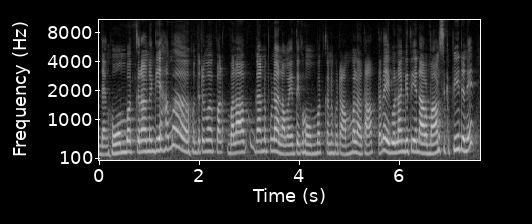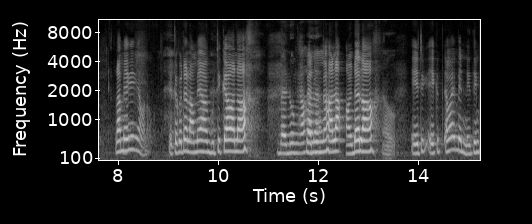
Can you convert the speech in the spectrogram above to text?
දැන් හෝම්බක් කරන්න ගියහම හොඳටම බලා ගන්න පුළුවන් ළමයිත් එක්ක හෝම්බක් කරනකොට අම්මලා තාත්තලා ඒගොල්ලන්ගේ තියෙන අර මානසික පීඩනේ ළමයාගෙන් යවනවා. එතකොට ළමයා ගුටි කාලා බැනුම් අහලා බැනුම් අහලා අඬලා ඔව් ඒ ටික ඒක තමයි වෙන්නේ. ඉතින්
